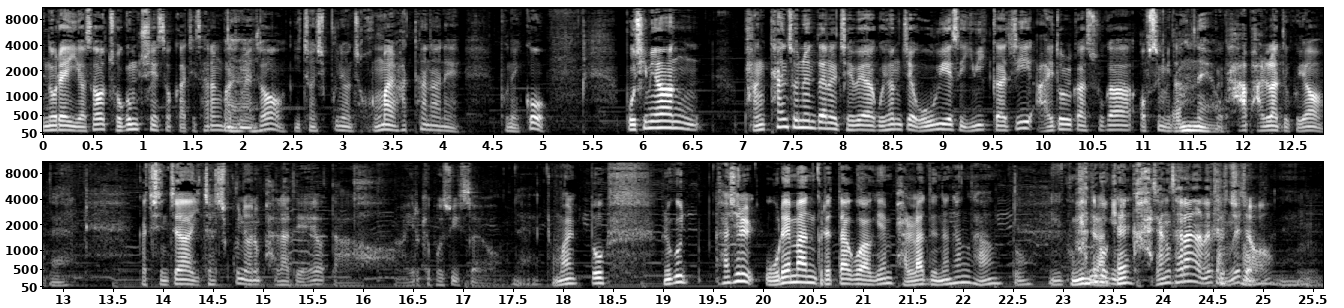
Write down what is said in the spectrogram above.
이 노래에 이어서 조금 취해서까지 사랑받으면서 네. 2019년 정말 핫한 한 해 보냈고 보시면 방탄소년단을 제외하고 현재 5위에서 2위까지 아이돌 가수가 없습니다. 없네요. 다 발라드고요. 네. 그러니까 진짜 2019년은 발라드의 해였다. 아, 이렇게 볼 수 있어요. 네, 정말 또 그리고 사실 올해만 그랬다고 하기엔 발라드는 항상 또 국민들한테 가장 사랑하는 그렇죠. 장르죠. 네. 음.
